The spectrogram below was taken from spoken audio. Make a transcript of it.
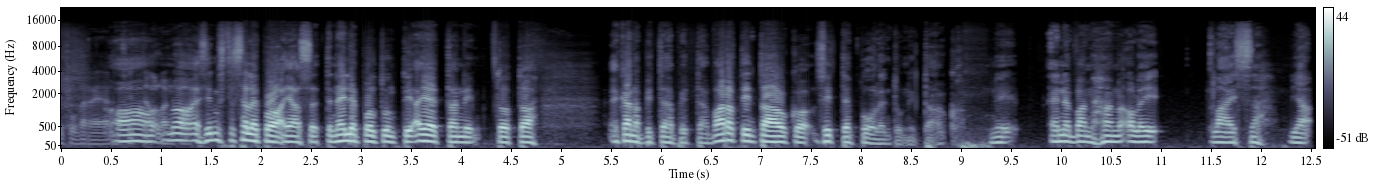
lipuverejä? Oh, no esimerkiksi tässä lepoajassa, että neljä puoli tuntia ajetaan, niin tota, ekana pitää pitää vartin tauko, sitten puolen tunnin tauko. Niin ennen vanhan oli laissa ja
